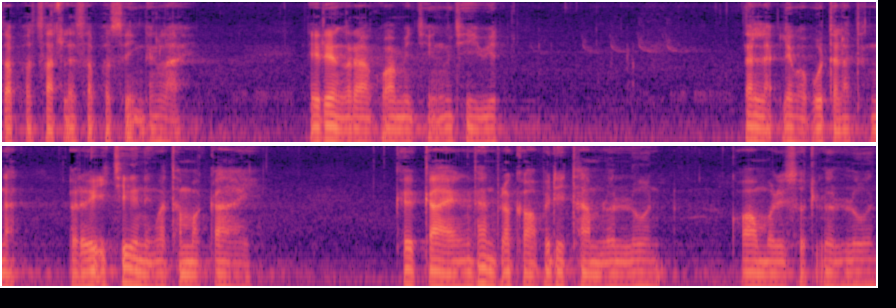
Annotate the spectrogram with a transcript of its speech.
รรพสัตว์และสรรพสิ่งทั้งหลาย ในเรื่องราวความเป็นจริงของชีวิต นั่นแหละเรียกว่าพุทธรัตนะ หรืออีกชื่อหนึ่งว่าธรรมกาย คือกายของท่านประกอบไปด้วยธรรมล้วนๆ ความบริสุทธิ์ล้วน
